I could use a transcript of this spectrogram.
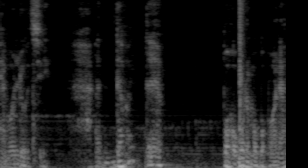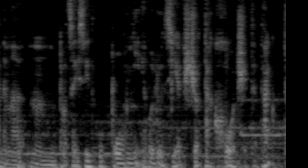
еволюції. Давайте поговоримо або поглянемо про цей світ у повній еволюції, якщо так хочете. Так?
